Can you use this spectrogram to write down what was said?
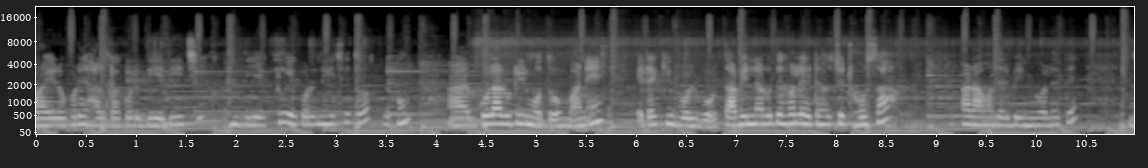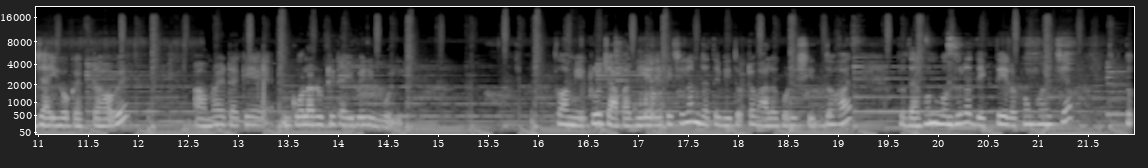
কড়াইয়ের ওপরে হালকা করে দিয়ে দিয়েছি। দিয়ে একটু এ করে নিয়েছি তো এরকম। আর গোলা রুটির মতো মানে এটা কি বলব? তামিলনাড়ুতে হলে এটা হচ্ছে ধোসা আর আমাদের বেঙ্গলেতে যাই হোক একটা হবে। আমরা এটাকে গোলা রুটি টাইপেরই বলি। তো আমি একটু চাপা দিয়ে রেখেছিলাম যাতে ভিতরটা ভালো করে সিদ্ধ হয়। তো দেখুন বন্ধুরা, দেখতে এরকম হয়েছে। তো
